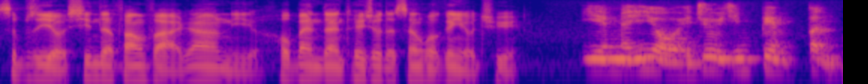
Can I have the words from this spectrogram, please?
是不是有新的方法让你后半段退休的生活更有趣？也没有哎，就已经变笨了。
